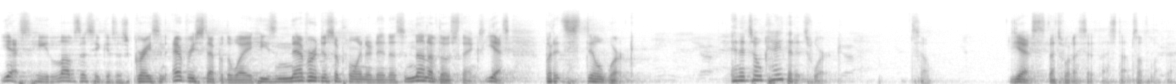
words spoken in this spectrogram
yes, He loves us. He gives us grace in every step of the way. He's never disappointed in us, none of those things. Yes, but it's still work. And it's okay that it's work. So, yes, that's what I said last time, something like that.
